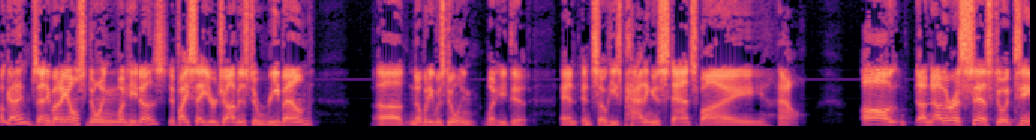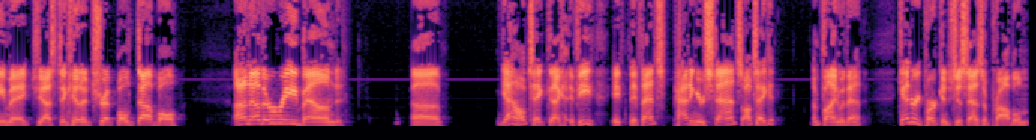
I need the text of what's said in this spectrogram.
Okay, is anybody else doing what he does? If I say your job is to rebound, uh, nobody was doing what he did. And, and so he's padding his stats by how? Oh, another assist to a teammate just to get a triple double. Another rebound. Uh, yeah, I'll take that. If he, if, if that's padding your stats, I'll take it. I'm fine with that. Kendrick Perkins just has a problem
